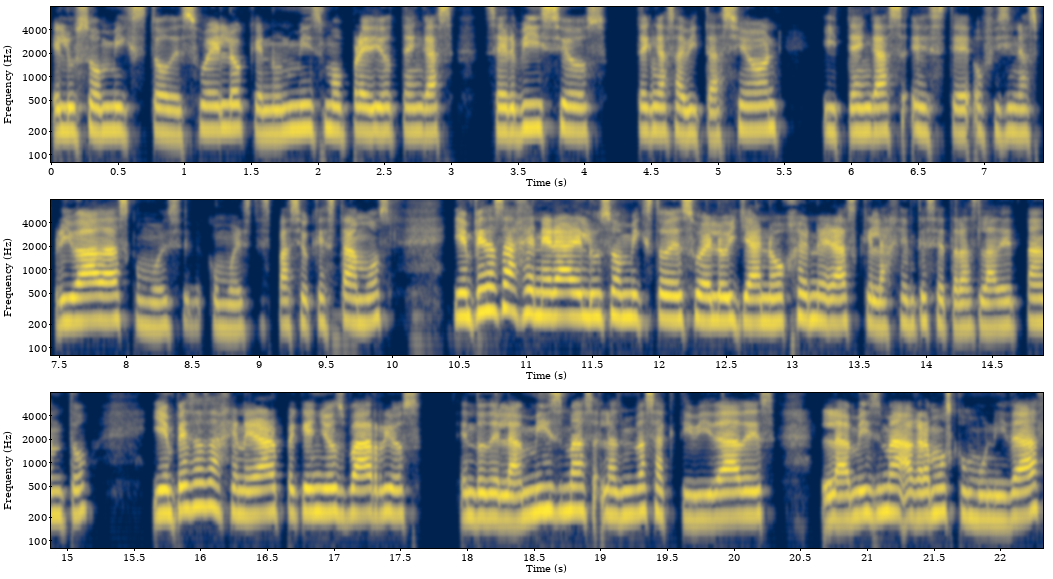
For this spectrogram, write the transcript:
el uso mixto de suelo, que en un mismo predio tengas servicios, tengas habitación y tengas este, oficinas privadas, como, es, como este espacio que estamos, y empiezas a generar el uso mixto de suelo y ya no generas que la gente se traslade tanto, y empiezas a generar pequeños barrios en donde la mismas, las mismas actividades, la misma, hagamos comunidad,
